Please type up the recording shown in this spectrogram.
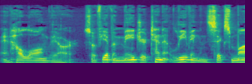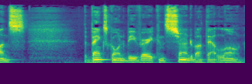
and how long they are. So if you have a major tenant leaving in six months, the bank's going to be very concerned about that loan.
